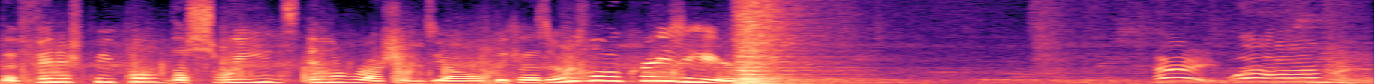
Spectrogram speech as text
the Finnish people, the Swedes, and the Russians, y'all, because it was a little crazy here. Hey, what happened?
